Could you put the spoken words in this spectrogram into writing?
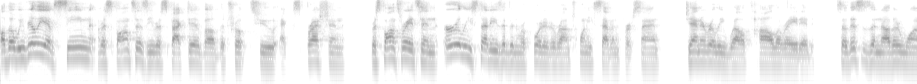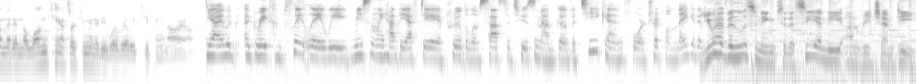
Although we really have seen responses irrespective of the TROP2 expression, response rates in early studies have been reported around 27%, generally well tolerated. So this is another one that in the lung cancer community we're really keeping an eye on. Yeah, I would agree completely. We recently had the FDA approval of sacituzumab govitecan for triple negative. You have been listening to the CME on ReachMD.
